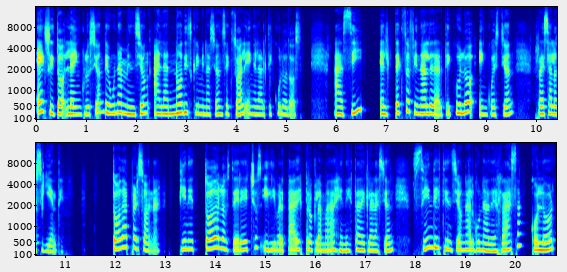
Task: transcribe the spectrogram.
éxito la inclusión de una mención a la no discriminación sexual en el artículo 2. Así, el texto final del artículo en cuestión reza lo siguiente. Toda persona tiene todos los derechos y libertades proclamadas en esta declaración sin distinción alguna de raza, color,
